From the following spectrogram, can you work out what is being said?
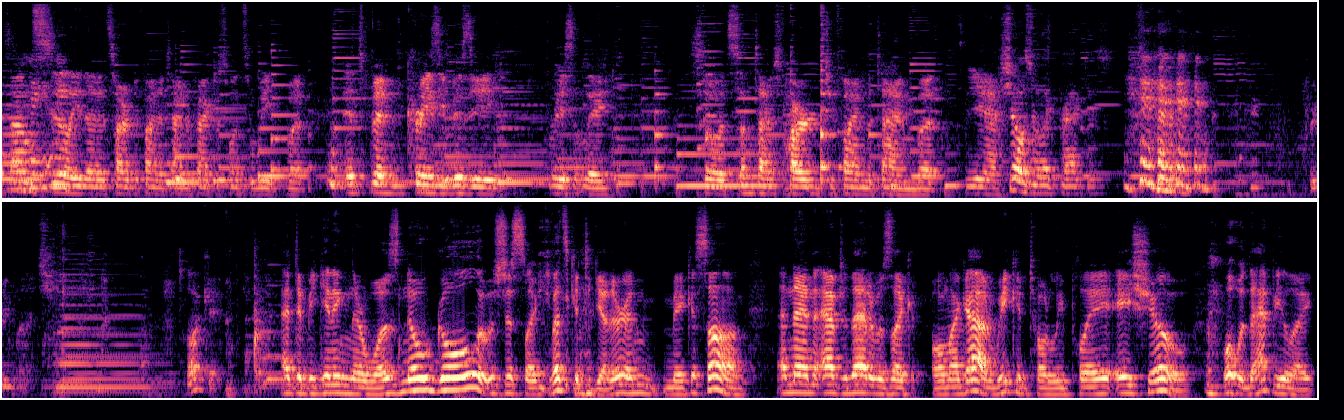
It sounds silly that it's hard to find the time to practice once a week, but it's been crazy busy recently. So it's sometimes hard to find the time, but yeah. Shows are like practice. Pretty much. Okay. At the beginning, there was no goal. It was just like, let's get together and make a song. And then after that, it was like, oh my god, we could totally play a show. What would that be like?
